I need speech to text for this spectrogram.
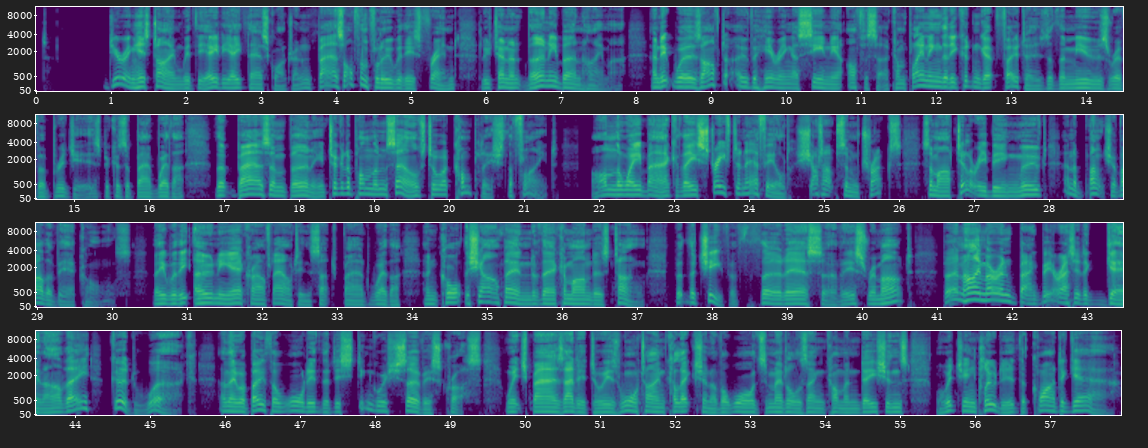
During his time with the 88th Air Squadron, Baz often flew with his friend, Lieutenant Bernie Bernheimer, and it was after overhearing a senior officer complaining that he couldn't get photos of the Meuse River bridges because of bad weather that Baz and Bernie took it upon themselves to accomplish the flight. On the way back, they strafed an airfield, shot up some trucks, some artillery being moved, and a bunch of other vehicles. They were the only aircraft out in such bad weather and caught the sharp end of their commander's tongue. But the chief of the 3rd Air Service remarked, Bernheimer and Bagby are at it again, are they? Good work. And they were both awarded the Distinguished Service Cross, which Baz added to his wartime collection of awards, medals, and commendations, which included the Croix de Guerre.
